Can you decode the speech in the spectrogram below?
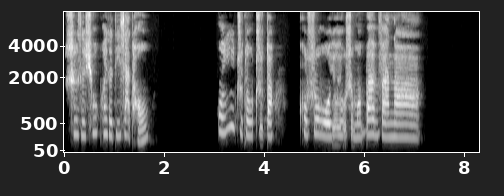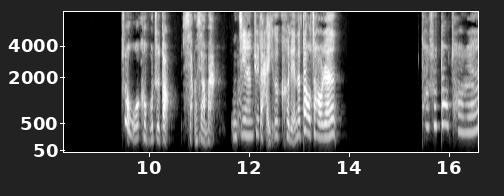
狮子羞愧的低下头。我一直都知道，可是我又有什么办法呢？这我可不知道。想想吧，你竟然去打一个可怜的稻草人。他是稻草人？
